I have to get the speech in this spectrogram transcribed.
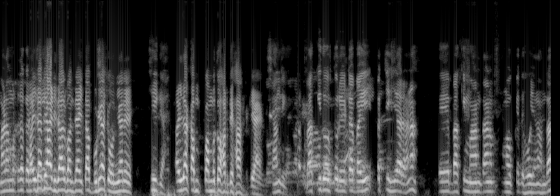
ਮਾੜਾ ਮੋਟਾ ਤਾਂ ਕਰੀ ਤਾਂ ਦਿਹਾੜੀਦਾਰ ਬੰਦੇ ਅਸੀਂ ਤਾਂ ਬੁੜੀਆਂ ਚੋਂਦੀਆਂ ਨੇ। ਠੀਕ ਅਸੀਂ ਤਾਂ ਕੰਮ ਕੰਮ ਤੋਂ ਹਟਦੇ ਹਟ ਕੇ ਆਏ ਹਾਂ। ਸਮਝ ਗਿਆ। ਬਾਕੀ ਦੋਸਤੋ ਰੇਟ ਆ ਬਾਈ 25000 ਹਨਾ ਤੇ ਬਾਕੀ ਮਾਨਤਾਨ ਮੌਕੇ ਤੇ ਹੋ ਜਾਂਦਾ ਹੁੰਦਾ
